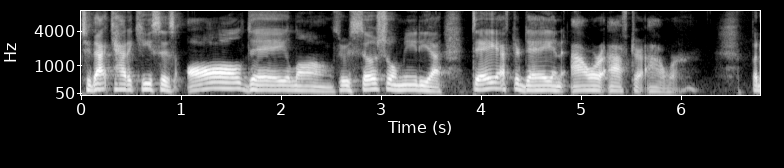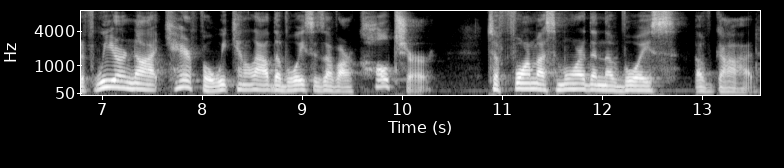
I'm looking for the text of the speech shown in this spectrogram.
to that catechesis all day long through social media, day after day and hour after hour. But if we are not careful, we can allow the voices of our culture to form us more than the voice of God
